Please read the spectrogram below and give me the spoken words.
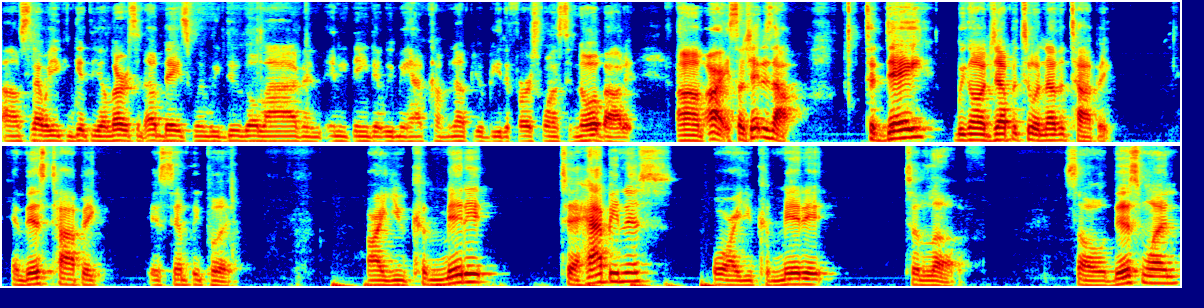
Um, so that way you can get the alerts and updates when we do go live and anything that we may have coming up. You'll be the first ones to know about it. Um, all right, so check this out. Today, we're going to jump into another topic. And this topic is simply put Are you committed to happiness or are you committed to love? So, this one,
